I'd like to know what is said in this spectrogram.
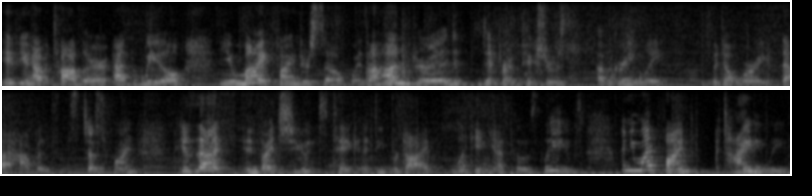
if you have a toddler at the wheel, you might find yourself with a hundred different pictures of a green leaf. But don't worry, if that happens, it's just fine because that invites you to take a deeper dive looking at those leaves. And you might find a tiny leaf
